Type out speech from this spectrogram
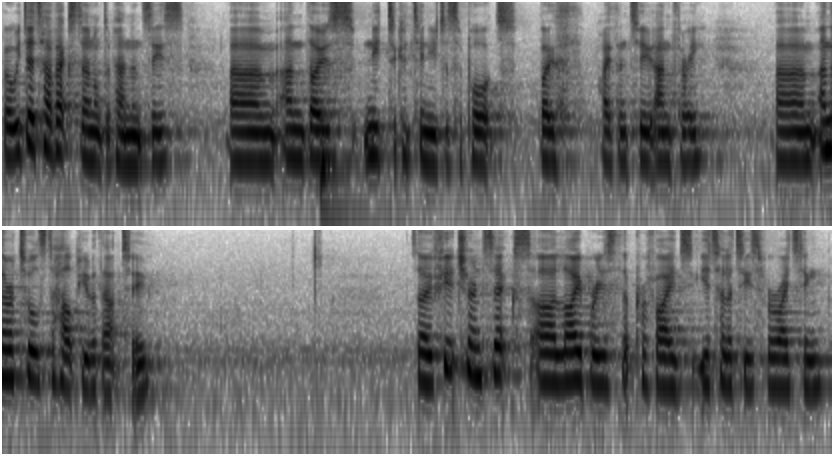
But we did have external dependencies, um, and those need to continue to support both Python 2 and 3. Um, and there are tools to help you with that too. So Future and 6 are libraries that provide utilities for writing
